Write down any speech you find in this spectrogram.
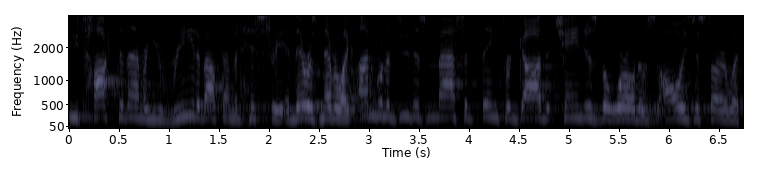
you talk to them or you read about them in history, and there was never like, I'm going to do this massive thing for God that changes the world. It was always just started with,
